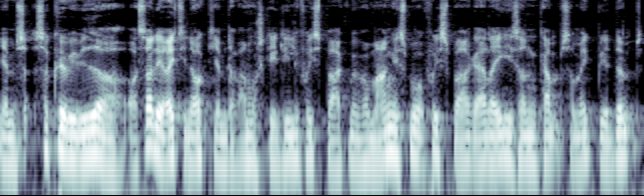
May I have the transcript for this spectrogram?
jamen så, så kører vi videre, og så er det rigtigt nok, jamen der var måske et lille frispark, men hvor mange små frispark er der ikke i sådan en kamp, som ikke bliver dømt?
